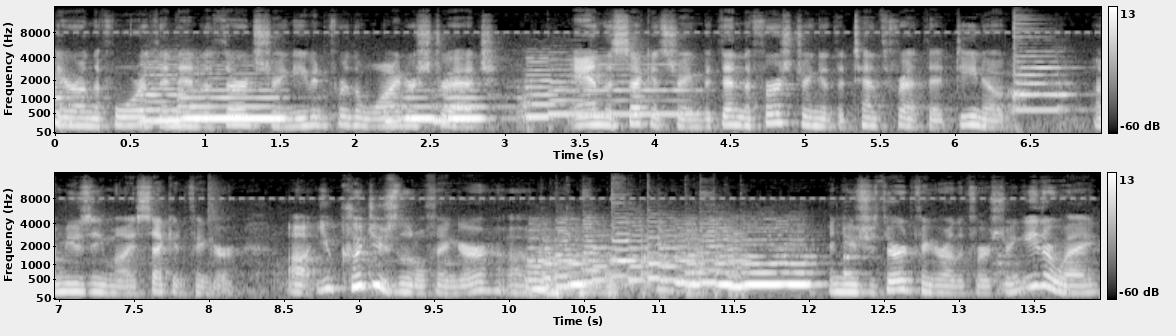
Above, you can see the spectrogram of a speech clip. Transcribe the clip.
here on the fourth and then the third string, even for the wider stretch, and the second string. But then the first string at the 10th fret, that D note, I'm using my second finger. Uh, you could use little finger um, and use your third finger on the first string. Either way,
